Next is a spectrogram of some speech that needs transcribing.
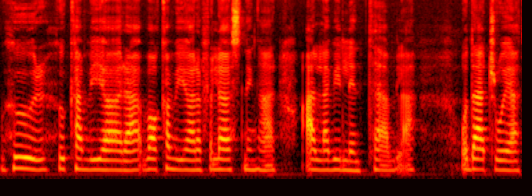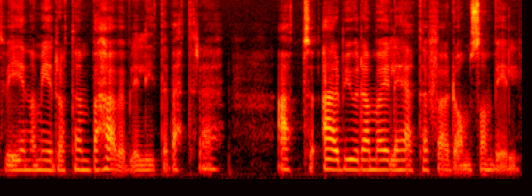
okay, hur, hur kan vi göra, vad kan vi göra för lösningar? Alla vill inte tävla. Och där tror jag att vi inom idrotten behöver bli lite bättre. Att erbjuda möjligheter för de som vill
